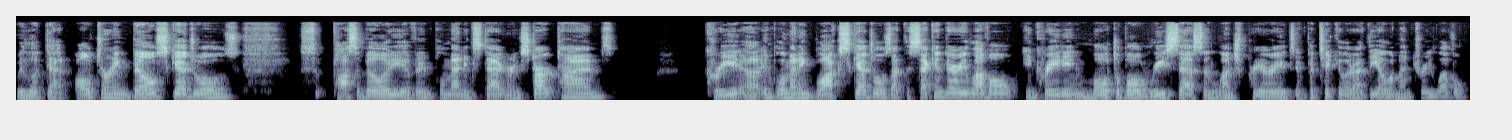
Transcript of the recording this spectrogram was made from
We looked at altering bell schedules, possibility of implementing staggering start times, create uh, implementing block schedules at the secondary level, and creating multiple recess and lunch periods, in particular at the elementary level.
